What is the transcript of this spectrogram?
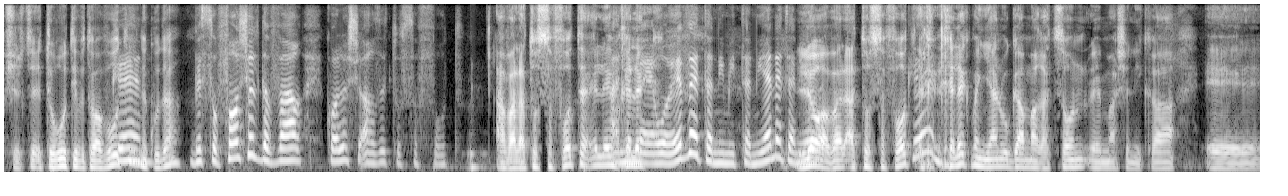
שתראו אותי ותאהבו כן. אותי, נקודה. בסופו של דבר, כל השאר זה תוספות. אבל התוספות האלה הם אני חלק... אוהבת, אני מתעניינת, אני... לא, אוהבת- אבל התוספות, כן. חלק מהעניין הוא גם הרצון, אה, מה שנקרא, אה,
